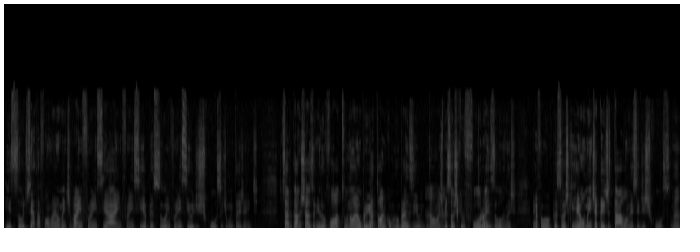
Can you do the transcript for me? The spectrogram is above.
isso de certa forma realmente vai influenciar, influencia a pessoa, influencia o discurso de muita gente. A gente sabe que lá nos Estados Unidos o voto não é obrigatório como no Brasil. Então as pessoas que foram às urnas é, foram pessoas que realmente acreditavam nesse discurso, né?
